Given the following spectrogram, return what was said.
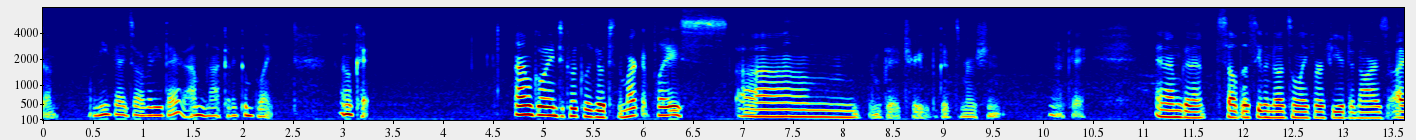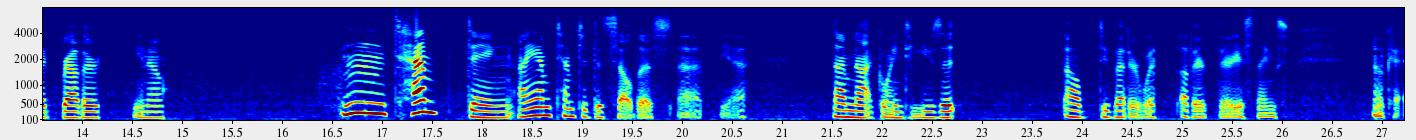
done. When you guys already there, I'm not going to complain. Okay. I'm going to quickly go to the marketplace. Um, I'm going to trade with the goods merchant. Okay. And I'm going to sell this even though it's only for a few dinars. I'd rather, you know... Mmm, tempting. I am tempted to sell this. Uh, yeah. I'm not going to use it. I'll do better with other various things. Okay.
